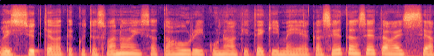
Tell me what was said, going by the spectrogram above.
või siis ütlevad, et kuidas vanaisa Tauri kunagi tegi meiega seda, seda asja,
